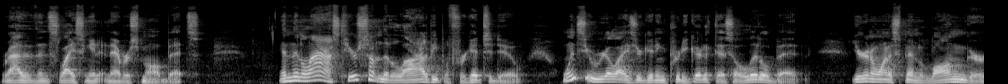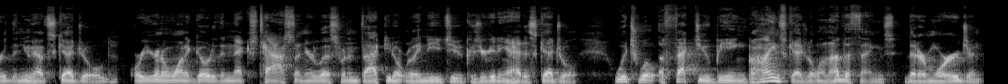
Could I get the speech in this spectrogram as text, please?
rather than slicing it in ever small bits. And then last, here's something that a lot of people forget to do. Once you realize you're getting pretty good at this a little bit, you're going to want to spend longer than you have scheduled, or you're going to want to go to the next task on your list when in fact you don't really need to because you're getting ahead of schedule, which will affect you being behind schedule on other things that are more urgent.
